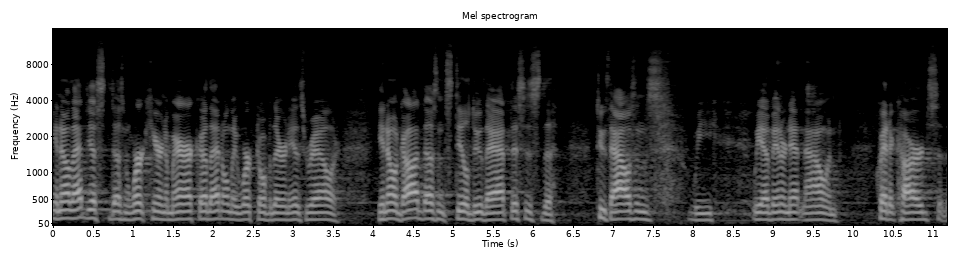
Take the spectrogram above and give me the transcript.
you know, that just doesn't work here in America. That only worked over there in Israel, or, you know, God doesn't still do that. This is the 2000s. We, we have internet now and credit cards. And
